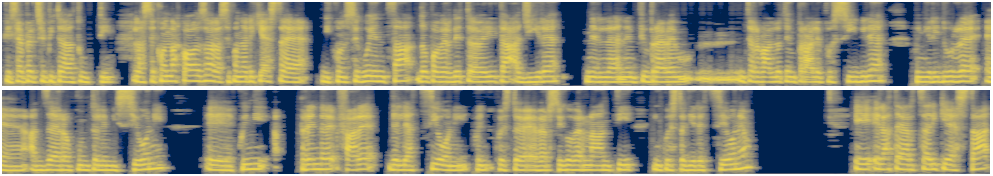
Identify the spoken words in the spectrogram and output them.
che sia percepita da tutti. La seconda cosa, la seconda richiesta è di conseguenza, dopo aver detto la verità, agire nel, nel più breve mm, intervallo temporale possibile, quindi ridurre eh, a zero appunto le emissioni e quindi prendere, fare delle azioni, quindi questo è verso i governanti in questa direzione. E, e la terza richiesta,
